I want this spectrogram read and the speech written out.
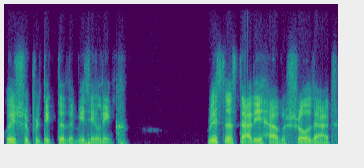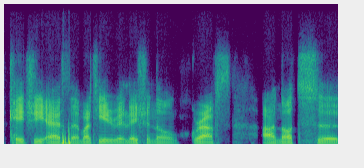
which predicted the missing link. Recent studies have shown that KGS uh, multi-relational graphs are not uh,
